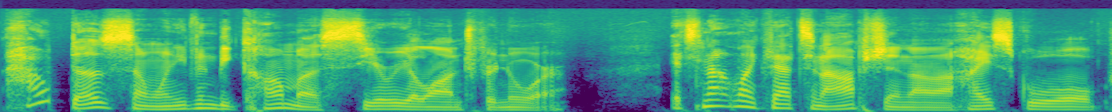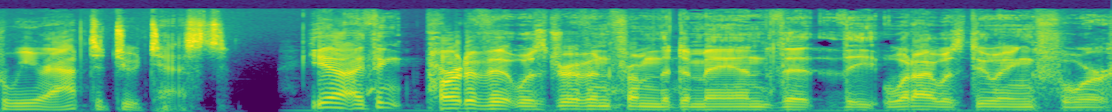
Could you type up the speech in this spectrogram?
how does someone even become a serial entrepreneur? It's not like that's an option on a high school career aptitude test. Yeah, I think part of it was driven from the demand that the what I was doing for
